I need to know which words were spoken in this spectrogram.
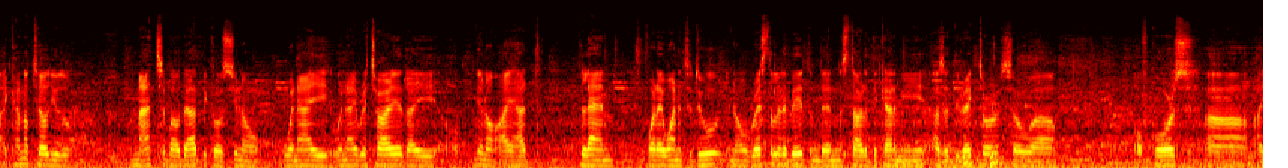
I, I cannot tell you much about that because you know when I when I retired I you know I had planned what I wanted to do you know rest a little bit and then started the academy as a director so uh, of course uh, I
